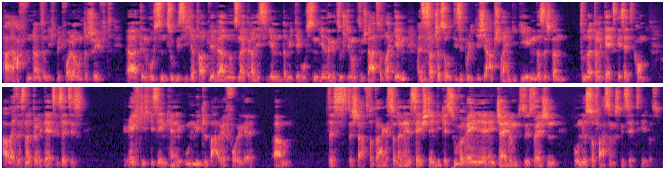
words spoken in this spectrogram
Paraffen, also nicht mit voller Unterschrift, äh, den Russen zugesichert hat, wir werden uns neutralisieren, damit die Russen ihre Zustimmung zum Staatsvertrag geben. Also es hat schon so diese politische Absprache gegeben, dass es dann zum Neutralitätsgesetz kommt. Aber das Neutralitätsgesetz ist rechtlich gesehen keine unmittelbare Folge ähm, des, des Staatsvertrages, sondern eine selbstständige, souveräne Entscheidung des österreichischen Bundesverfassungsgesetzgebers.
